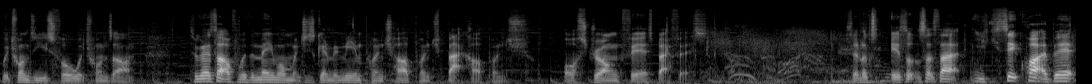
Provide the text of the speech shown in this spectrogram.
which ones are useful, which ones aren't. So we're going to start off with the main one, which is going to be medium punch, hard punch, back hard punch, or strong, fierce, back fist. So it looks, it looks like that. You can see it quite a bit,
